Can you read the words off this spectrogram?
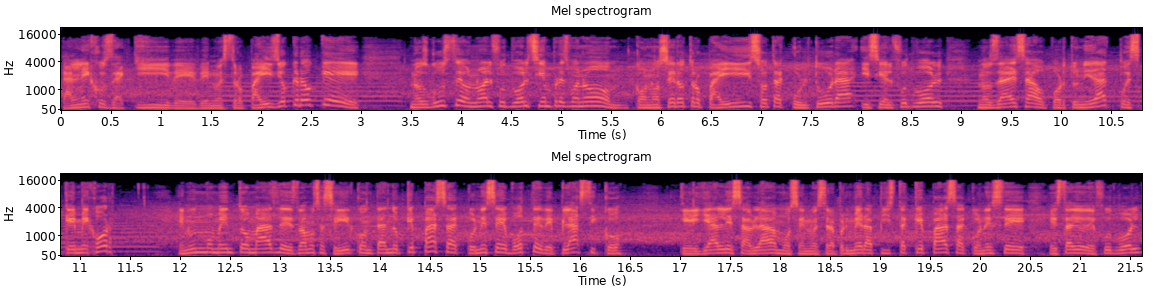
Tan lejos de aquí, de, de nuestro país. Yo creo que nos guste o no el fútbol, siempre es bueno conocer otro país, otra cultura y si el fútbol nos da esa oportunidad, pues qué mejor. En un momento más les vamos a seguir contando qué pasa con ese bote de plástico que ya les hablábamos en nuestra primera pista, qué pasa con ese estadio de fútbol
